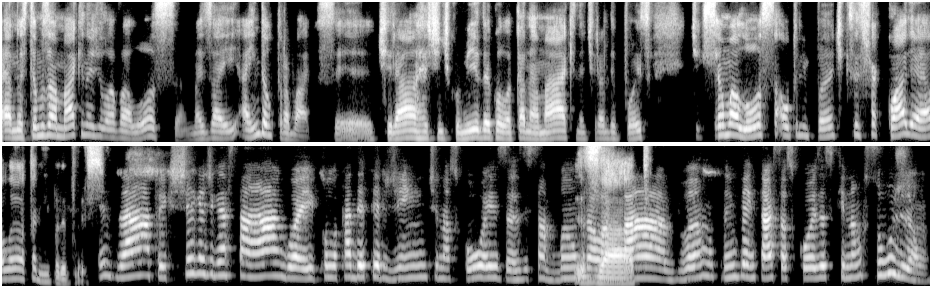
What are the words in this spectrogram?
É, nós temos a máquina de lavar louça, mas aí ainda é um trabalho. Você tirar o restinho de comida, colocar na máquina, tirar depois. Tinha que ser uma louça autolimpante que você chacoalha ela e ela tá limpa depois. Exato, e chega de gastar água e colocar detergente nas coisas e sabão para lavar. Vamos inventar essas coisas que não sujam.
